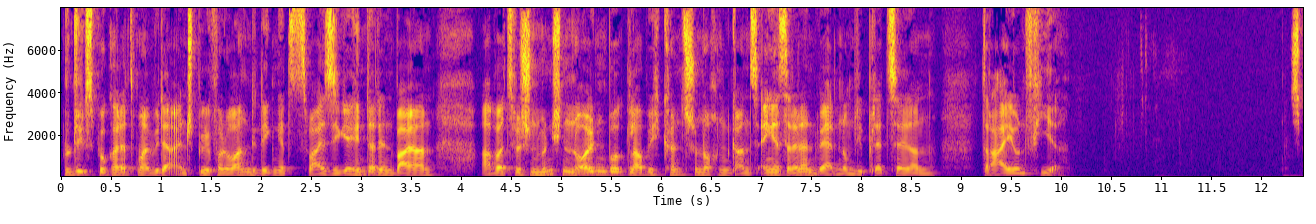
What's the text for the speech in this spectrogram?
Ludwigsburg hat jetzt mal wieder ein Spiel verloren, die liegen jetzt zwei Siege hinter den Bayern. Aber zwischen München und Oldenburg, glaube ich, könnte es schon noch ein ganz enges Rennen werden um die Plätze dann drei und vier. Es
